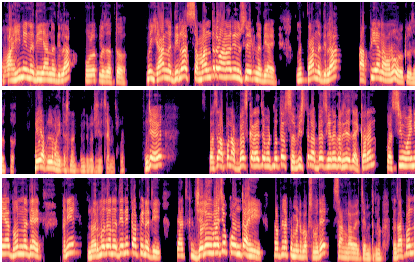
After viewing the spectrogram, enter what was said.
वाहिनी नदी या नदीला ओळखलं जातं. मग या नदीला समांतर वाहणारी दुसरी एक नदी आहे. मग त्या नदीला तापी या नावानं ओळखलं जातं. हे आपल्याला माहीत असणं अत्यंत गरजेचं आहे मित्रांनो. म्हणजे तसं आपण अभ्यास करायचं म्हटलं तर सविस्तर अभ्यास घेणं गरजेचं आहे. कारण पश्चिम वाहिनी या दोन नद्या आहेत. आणि नर्मदा नदी आणि तापी नदी त्यात जलविभाजक कोणतं आहे तर आपल्या कमेंट बॉक्समध्ये सांगावायचं मित्रांनो. आता आपण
